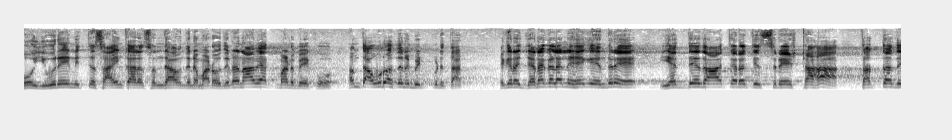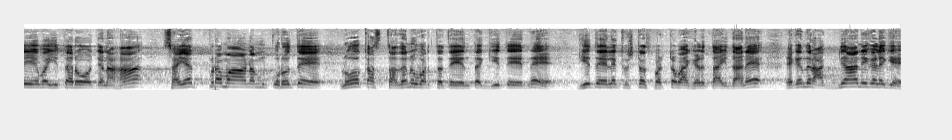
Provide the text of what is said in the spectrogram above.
ಓ, ಇವರೇ ನಿತ್ಯ ಸಾಯಂಕಾಲ ಸಂಧ್ಯಾವಂದನೆ ಮಾಡೋದಿಲ್ಲ, ನಾವ್ಯಾಕೆ ಮಾಡಬೇಕು ಅಂತ ಅವರು ಅದನ್ನು ಬಿಟ್ಬಿಡ್ತಾರೆ. ಯಾಕಂದರೆ ಜನಗಳಲ್ಲಿ ಹೇಗೆ ಅಂದರೆ, ಯದ್ಯದಾಚರತಿ ಶ್ರೇಷ್ಠ ತತ್ತದೇವ ಇತರೋ ಜನ ಸಯತ್ಪ್ರಮಾಣಂ ಕುರುತೆ ಲೋಕಸ್ತದನು ವರ್ತತೆ ಅಂತ ಗೀತೆಯನ್ನೇ, ಗೀತೆಯಲ್ಲೇ ಕೃಷ್ಣ ಸ್ಪಷ್ಟವಾಗಿ ಹೇಳ್ತಾ ಇದ್ದಾನೆ. ಯಾಕೆಂದರೆ ಅಜ್ಞಾನಿಗಳಿಗೆ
